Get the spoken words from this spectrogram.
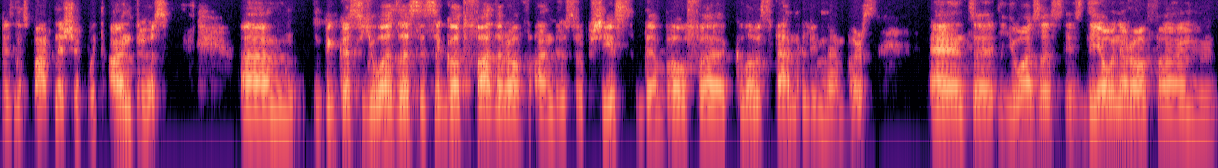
business partnership with Andrius. Um, because Juozas is a godfather of Andrius Rupšys. They're both uh, close family members. And uh, Juozas is the owner of um,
